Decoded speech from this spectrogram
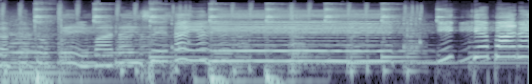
তাকে তোকে মানাইছে নাই রে একেবারে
